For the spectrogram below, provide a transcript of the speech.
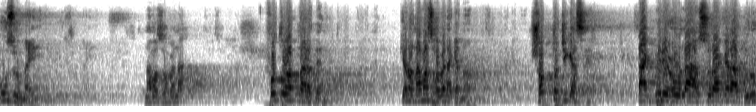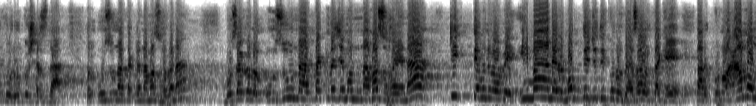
উজু নাই। নামাজ হবে না? ফটো আপনারা দেন। কেন, নামাজ হবে না কেন? সব তো ঠিক আছে। তাকবিরে ওলা, সুরাকারা, দুরুকু, রুকু, সেজদা, তাহলে উজু না থাকলে নামাজ হবে না? বোঝা গেল, উজু না থাকলে যেমন নামাজ হয় না, ঠিক তেমনি ভাবে ইমানের মধ্যে যদি কোনো ভেজাল থাকে, তার কোনো আমল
